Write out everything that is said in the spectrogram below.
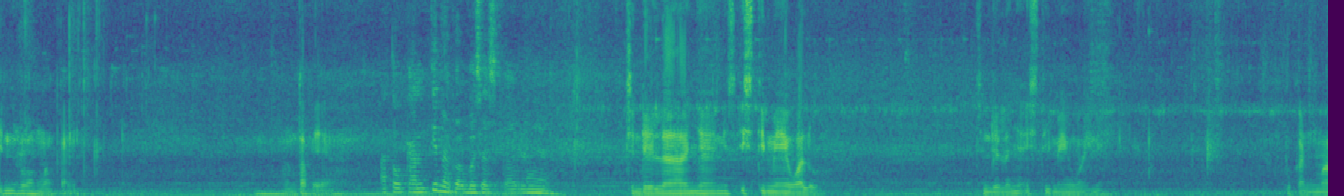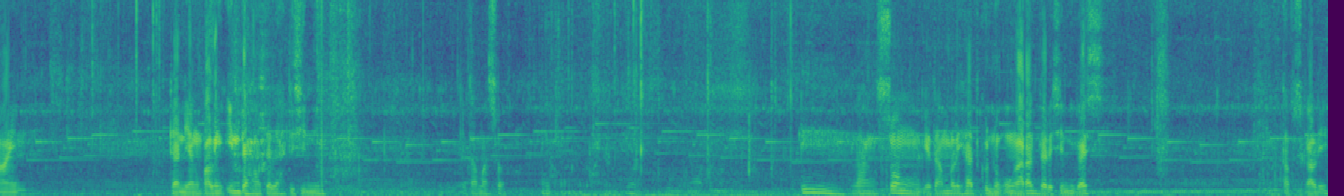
Ini ruang makan. Hmm, Mantap ya. Atau kantin lah kalau bahasa sekarangnya. Jendelanya ini istimewa loh. Jendelanya istimewa ini. Bukan main. Dan yang paling indah adalah di sini. Kita masuk. Hmm, langsung kita melihat Gunung Ungaran dari sini, guys. Mantap sekali.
